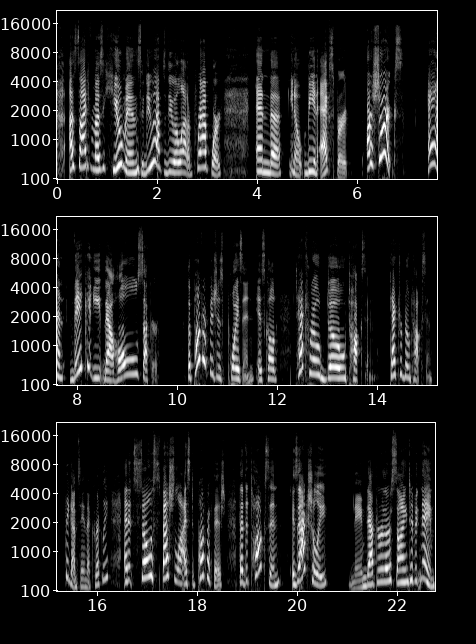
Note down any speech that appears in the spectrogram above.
aside from us humans who do have to do a lot of prep work and, uh, you know, be an expert, are sharks. And they can eat that whole sucker. The pufferfish's poison is called tetrodotoxin. Tetrodotoxin. I think I'm saying that correctly. And it's so specialized to pufferfish that the toxin is actually named after their scientific name,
